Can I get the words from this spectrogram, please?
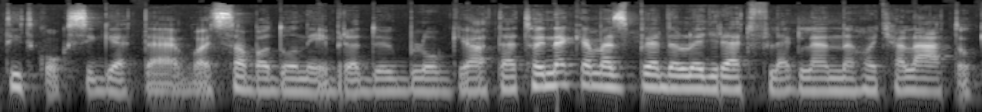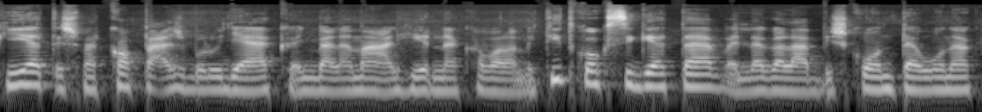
Titkok szigete, vagy Szabadon ébredők blogja. Tehát, hogy nekem ez például egy red flag lenne, hogyha látok ilyet, és már kapásból ugye elkönyvelem álhírnek, ha valami Titkok szigete, vagy legalábbis Konteónak,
